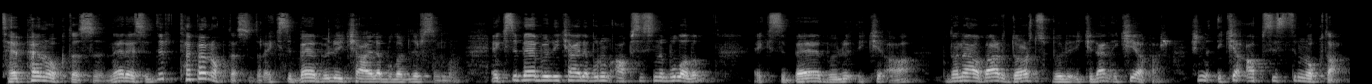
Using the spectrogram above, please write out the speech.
tepe noktası neresidir? Tepe noktasıdır. Eksi b bölü 2 ile bulabilirsin bunu. Eksi b bölü 2 ile bunun apsisini bulalım. Eksi b bölü 2a. Bu da ne yapar? 4 bölü 2'den 2 yapar. Şimdi 2 apsisli nokta.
